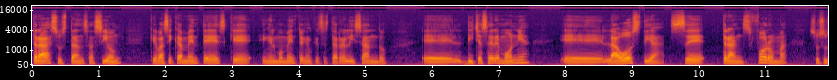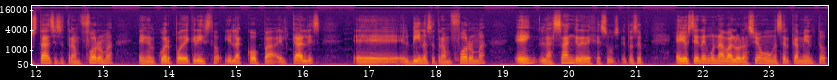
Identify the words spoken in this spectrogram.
trasustanciación, que básicamente es que en el momento en el que se está realizando eh, dicha ceremonia, eh, la hostia se transforma, su sustancia se transforma en el cuerpo de Cristo y la copa, el cáliz, el vino se transforma en la sangre de Jesús. Entonces ellos tienen una valoración, un acercamiento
